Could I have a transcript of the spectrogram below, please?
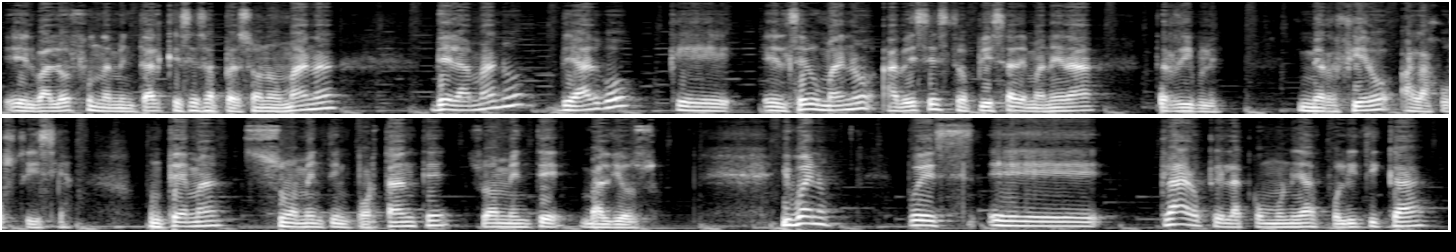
el valor fundamental que es esa persona humana de la mano de algo que el ser humano a veces tropieza de manera terrible. Me refiero a la justicia. Un tema sumamente importante, sumamente valioso. Y bueno, pues eh, claro que la comunidad política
